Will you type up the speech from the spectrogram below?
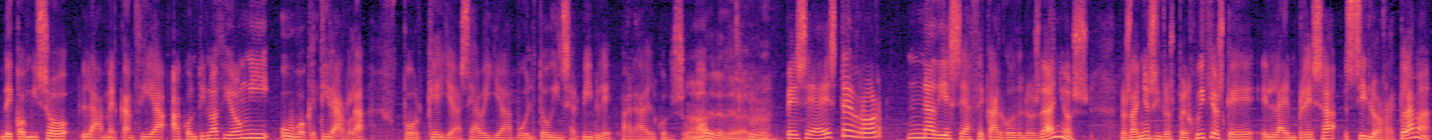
decomisó la mercancía a continuación y hubo que tirarla porque ya se había vuelto inservible para el consumo. Madre del alma. Pese a este error, nadie se hace cargo de los daños, los daños y los perjuicios que la empresa sí los reclama.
